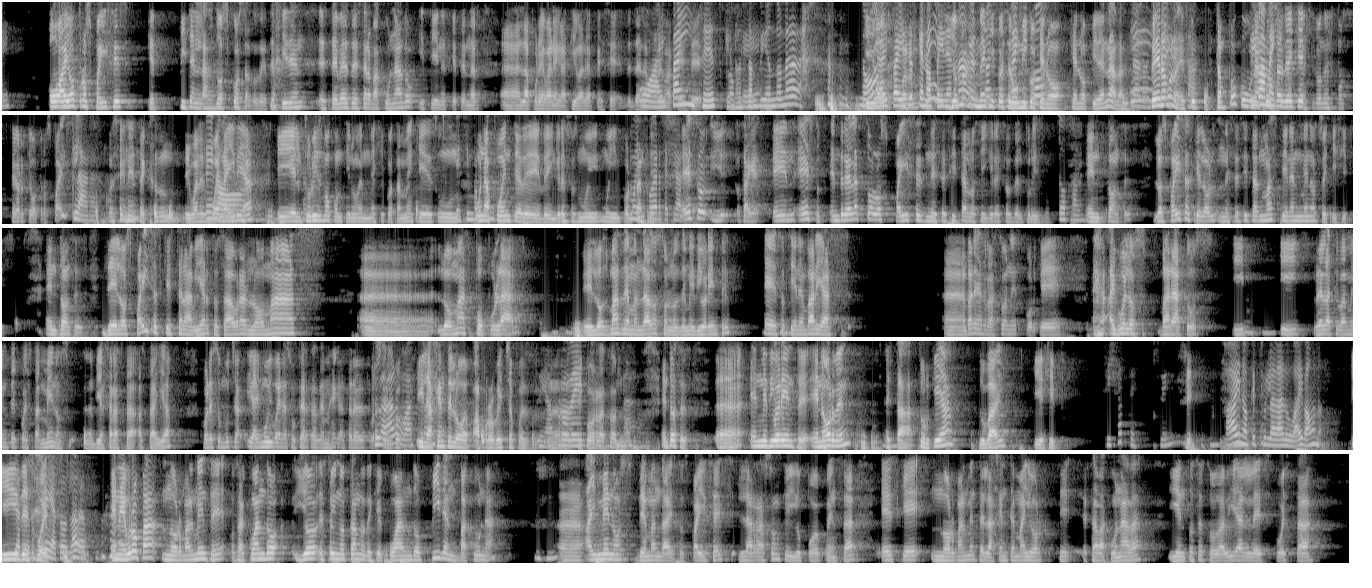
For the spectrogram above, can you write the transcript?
O hay otros países que piden las dos cosas, o sea, te piden, este, debes de estar vacunado y tienes que tener eh, la prueba negativa de PC. De, de la o hay prueba países que no están pidiendo nada. ¿No? Y hay yo- países que no sí, piden Yo nada, creo que México exacto. es el único que no, que no pide nada. Claro, Pero bueno, es que tampoco una Viva cosa de que sí. México no es peor que otros países. Claro. Pues en este caso igual es Sí, buena no. idea. Y el turismo continúa en México también, que es, un- Es una fuente de, de ingresos muy, muy importante. Muy fuerte, claro. Esto, y- o sea, que en esto, en realidad todos los países necesitan los ingresos del turismo. Total. Entonces, los países que lo necesitan más tienen menos requisitos. Entonces, de los países que están abiertos ahora, lo más, ah, lo más popular, eh, los más demandados son los de Medio Oriente. Eso tiene varias, ah, varias razones porque hay vuelos baratos y, y relativamente cuesta menos eh, viajar hasta, hasta allá. Por eso mucha, y hay muy buenas ofertas de Megatravel, por Claro, ejemplo, y la gente lo aprovecha, pues, Sí, eh, aprovecha, sí, con razón. Entonces, eh, en Medio Oriente, en orden, está Turquía, Dubái y Egipto. Fíjate. Sí. Sí. Ay, no, qué chulada Dubái, vámonos. Y después, y a todos lados. en Europa, normalmente, o sea, cuando yo estoy notando de que cuando piden vacuna, ah, hay menos demanda a estos países. La razón que yo puedo pensar es que normalmente la gente mayor eh, está vacunada y entonces todavía les cuesta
